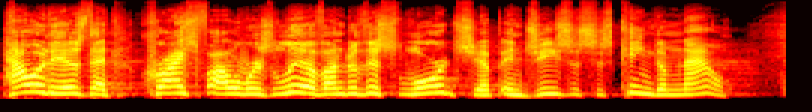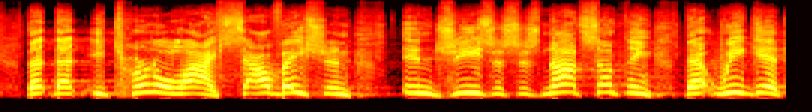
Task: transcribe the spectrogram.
how it is that Christ followers live under this lordship in Jesus' kingdom now. That, that eternal life, salvation in Jesus, is not something that we get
